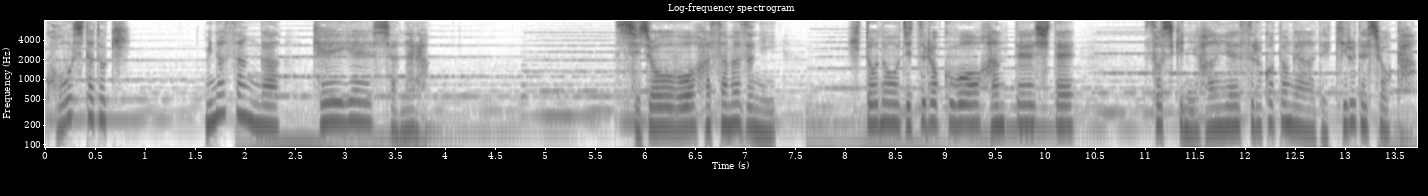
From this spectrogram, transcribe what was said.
こうした時皆さんが経営者なら市場を挟まずに人の実力を判定して組織に反映することができるでしょうか。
